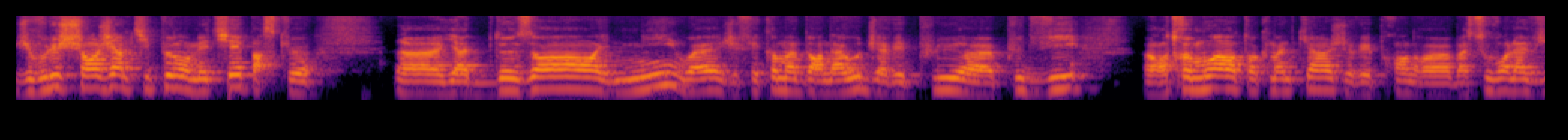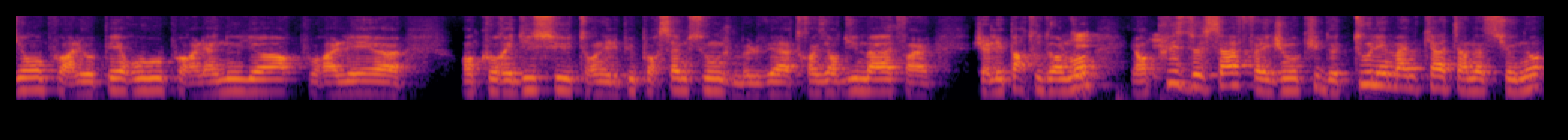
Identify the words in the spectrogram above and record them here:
j'ai voulu changer un petit peu mon métier parce que il y a deux ans et demi, ouais, j'ai fait comme un burn-out, j'avais plus, plus de vie, entre moi, en tant que mannequin, je vais prendre euh, bah, souvent l'avion pour aller au Pérou, pour aller à New York, pour aller euh, en Corée du Sud, tourner les pubs pour Samsung. Je me levais à 3 heures du mat. Enfin, j'allais partout dans le monde. Et en plus de ça, il fallait que je m'occupe de tous les mannequins internationaux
